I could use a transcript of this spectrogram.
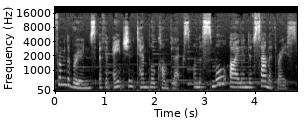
from the ruins of an ancient temple complex on the small island of Samothrace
